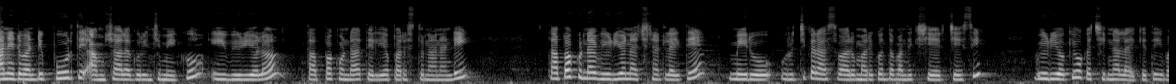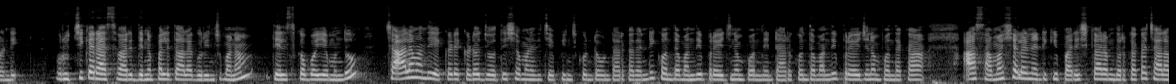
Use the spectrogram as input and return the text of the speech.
అనేటువంటి పూర్తి అంశాల గురించి మీకు ఈ వీడియోలో తప్పకుండా తెలియపరుస్తున్నానండి. తప్పకుండా వీడియో నచ్చినట్లయితే మీరు వృచ్చిక రాశి వారు మరికొంతమందికి షేర్ చేసి వీడియోకి ఒక చిన్న లైక్ అయితే ఇవ్వండి. వృచ్చిక రాశి వారి దినఫలితాల గురించి మనం తెలుసుకోబోయే ముందు చాలామంది ఎక్కడెక్కడో జ్యోతిష్యం అనేది చెప్పించుకుంటూ ఉంటారు కదండి. కొంతమంది ప్రయోజనం పొందింటారు కొంతమంది ప్రయోజనం పొందక ఆ సమస్యలన్నిటికీ పరిష్కారం దొరకక చాలా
